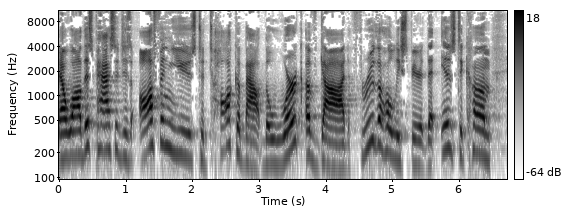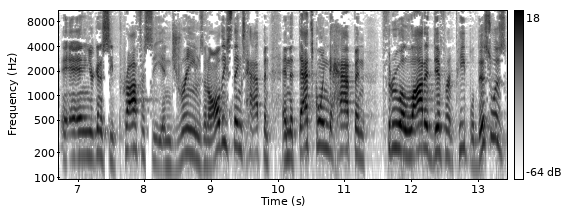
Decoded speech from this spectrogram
Now, while this passage is often used to talk about the work of God through the Holy Spirit that is to come, and you're going to see prophecy and dreams and all these things happen, and that that's going to happen through a lot of different people, this was,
